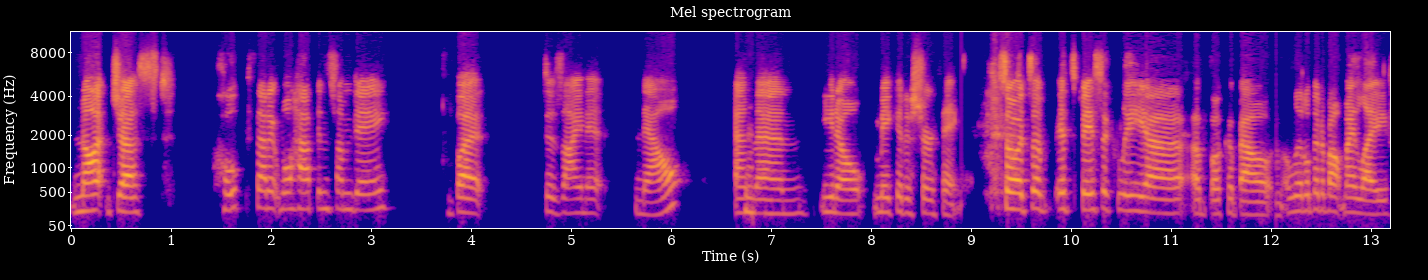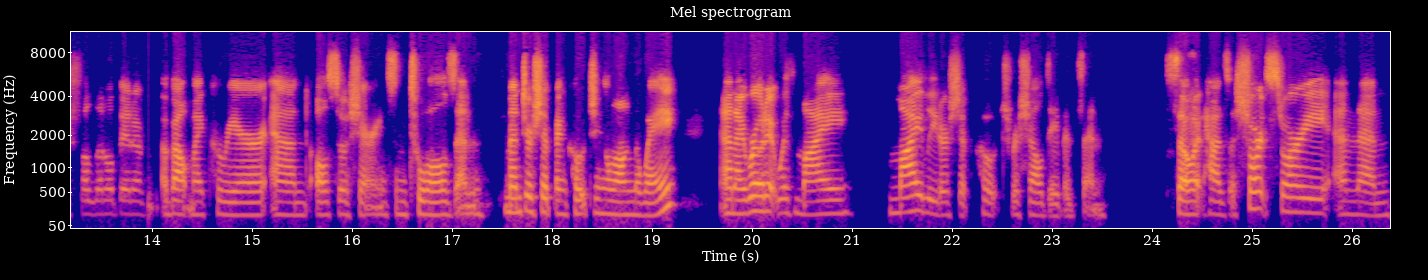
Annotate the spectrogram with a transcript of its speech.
not just hope that it will happen someday but design it now and mm-hmm. then you know make it a sure thing. So it's a it's basically a, a, book about a little bit about my life a little bit of, about my career and also sharing some tools and mentorship and coaching along the way. And i wrote it with my my leadership coach rochelle davidson. So it has a short story and then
